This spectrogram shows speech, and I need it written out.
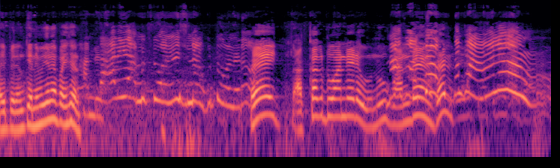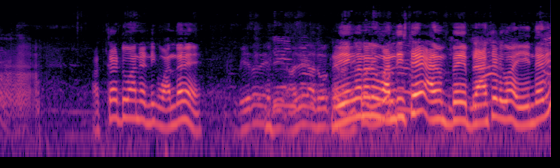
అయిపోయింది. ఇంకెన్ని మిగిలిన పైసలు. ఏయ్ అక్కకు టూ హండ్రెడ్ నువ్వు హండ్రెడ్ సార్. అక్క టూ హండ్రెడ్ నీకు వందనే. నువ్వేం కొన్నా నువ్వు వంద ఇస్తే అది బ్రాస్లెట్ కొన్నా. ఏంది అది?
